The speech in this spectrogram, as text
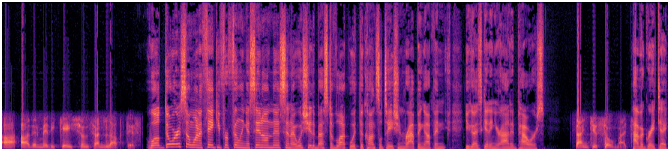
uh, other medications and lab tests. Well, Doris, I want to thank you for filling us in on this, and I wish you the best of luck with the consultation wrapping up and you guys getting your added powers. Thank you so much. Have a great day.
